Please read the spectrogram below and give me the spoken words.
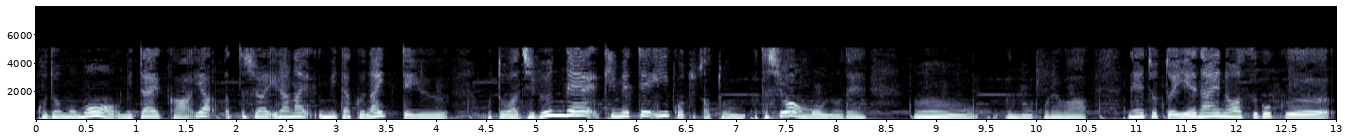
子供も産みたいか、いや、私はいらない、産みたくないっていうことは自分で決めていいことだと私は思うので、うん、でもこれはね、ちょっと言えないのはすごく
